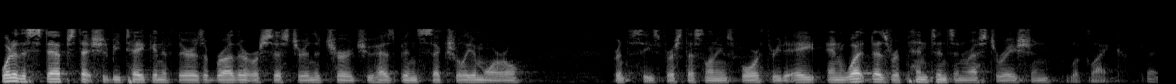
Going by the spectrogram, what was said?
What are the steps that should be taken if there is a brother or sister in the church who has been sexually immoral? Parentheses 1 Thessalonians 4, 3 to 8. And what does repentance and restoration look like? Okay.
